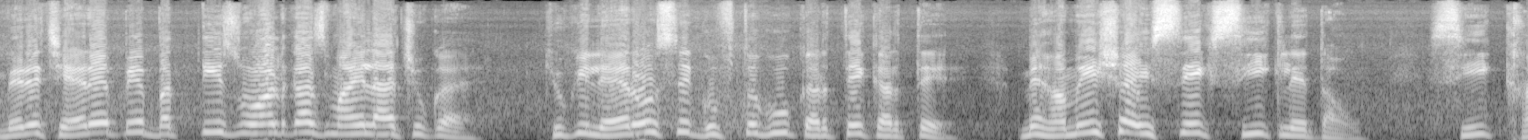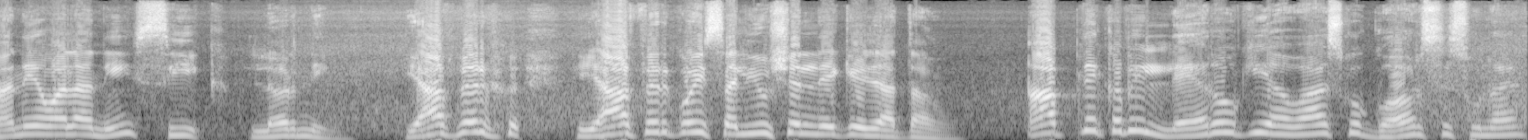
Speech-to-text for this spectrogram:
मेरे चेहरे पे 32 वोल्ट का स्माइल आ चुका है। क्योंकि लहरों से गुफ्तगु करते करते मैं हमेशा इससे एक सीख लेता हूँ। सीख खाने वाला नहीं, सीख लर्निंग या फिर या फिर कोई सोल्यूशन लेके जाता हूँ। आपने कभी लहरों की आवाज़ को गौर से सुना है?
